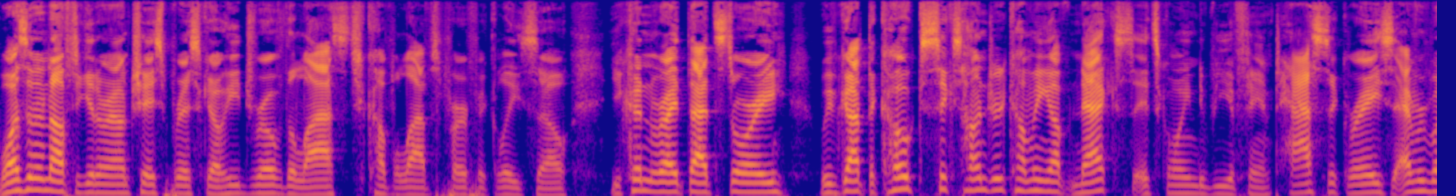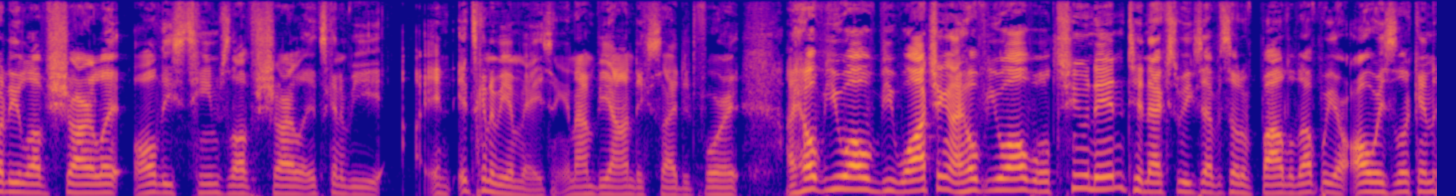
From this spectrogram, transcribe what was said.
wasn't enough to get around Chase Briscoe. He drove the last couple laps perfectly, so you couldn't write that story. We've got the Coke 600 coming up next. It's going to be a fantastic race. Everybody loves Charlotte. All these teams love Charlotte. It's going to be it's going to be amazing, and I'm beyond excited for it. I hope you all will be watching. I hope you all will tune in to next week's episode of Bottled Up. We are always looking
